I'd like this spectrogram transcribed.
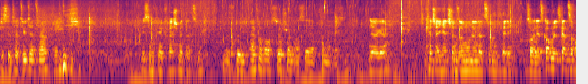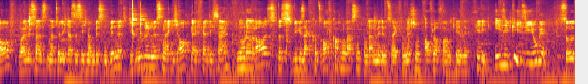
Bisschen Tatütata. Bisschen Creme Fraiche mit dazu. Das würde ich einfach auch so schon aus der Pfanne essen. Ja, gell? Du kannst ja jetzt schon so Nudeln dazu und fertig. So, und jetzt kochen wir das Ganze auf. Wollen das natürlich, dass es sich noch ein bisschen bindet. Die Nudeln müssen eigentlich auch gleich fertig sein. Nudeln raus, das wie gesagt kurz aufkochen lassen und dann mit dem Zeug vermischen. Auflaufform, Käse, fertig. Easy peasy, Junge. So,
